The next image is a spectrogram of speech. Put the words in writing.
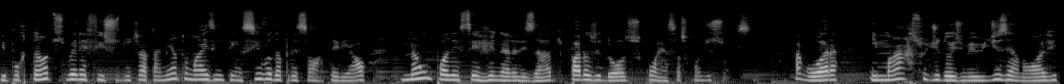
E, portanto, os benefícios do tratamento mais intensivo da pressão arterial não podem ser generalizados para os idosos com essas condições. Agora, em março de 2019,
